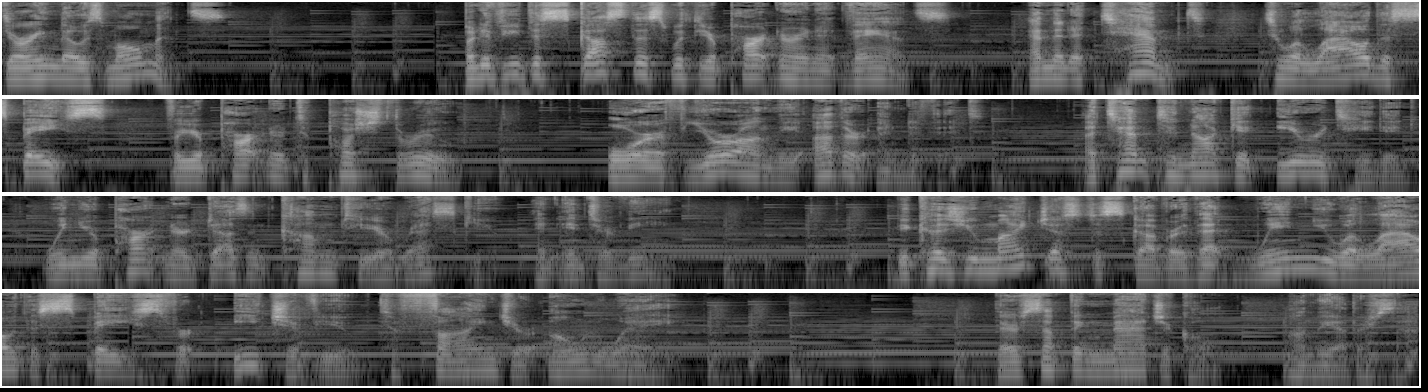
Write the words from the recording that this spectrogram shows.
during those moments. But if you discuss this with your partner in advance and then attempt to allow the space for your partner to push through, or if you're on the other end of it, attempt to not get irritated when your partner doesn't come to your rescue and intervene. Because you might just discover that when you allow the space for each of you to find your own way, there's something magical on the other side.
